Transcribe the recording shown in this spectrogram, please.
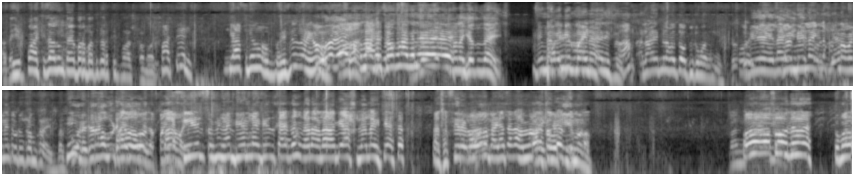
आता ही पाठी अजून काय बरबाद करते. पाटील की आपले ह्याचंच आहे हो. ओय, ओय, चौक लागेल, चौक लागेल, ए. मला घ्यायचं आहे नाही. तुम्हाला. लावायला, पाय लावायला. पाटील असं. गाड्याचा घालून तुम्हाला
